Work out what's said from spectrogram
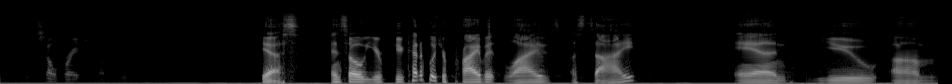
the celebration of the Eucharist. Yes. And so you you kind of put your private lives aside, and you um,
